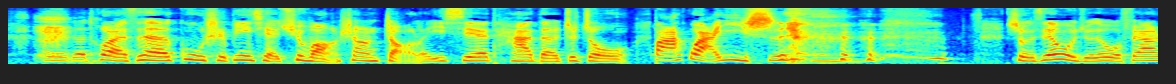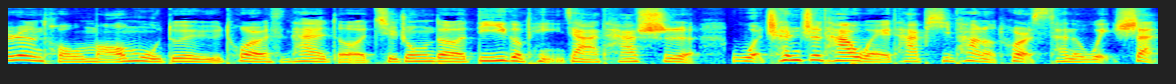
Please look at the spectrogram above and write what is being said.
那个托尔斯泰的故事，并且去网上找了一些他的这种八卦轶事。首先，我觉得我非常认同毛姆对于托尔斯泰的其中的第一个评价，他是我称之他为他批判了托尔斯泰的伪善。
